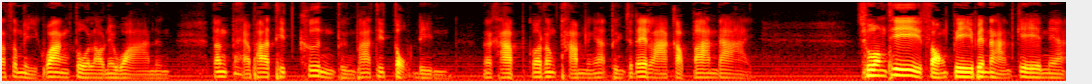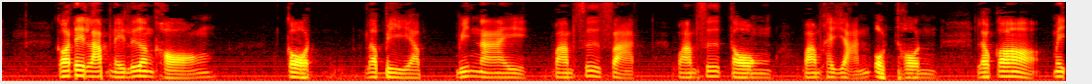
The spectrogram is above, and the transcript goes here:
รัศมีกว้างตัวเราในวาหนึ่งตั้งแต่พระอาทิตย์ขึ้นถึงพระอาทิตย์ตกดินนะครับ ก็ต้องทำอย่างเงี้ยถึงจะได้ลากลับบ้านได้ ช่วงที่สองปีเป็นทหารเกณฑ์เนี่ย ก็ได้รับในเรื่องของกฎระเบียบ วินัย ความซื่อสัตย์ความซื่อตรง ความขยันอดทน แล้วก็ไม่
